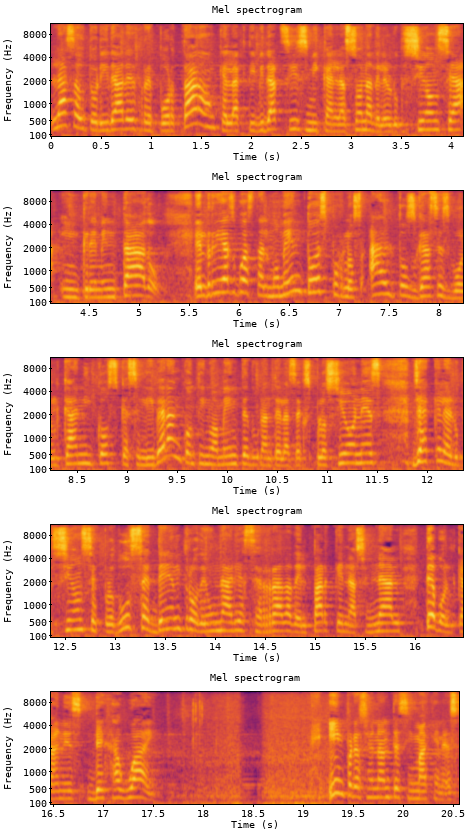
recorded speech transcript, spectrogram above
las autoridades reportaron que la actividad sísmica en la zona de la erupción se ha incrementado. El riesgo hasta el momento es por los altos gases volcánicos que se liberan continuamente durante las explosiones, ya que la erupción se produce dentro de un área cerrada del Parque Nacional de Volcanes de Hawái impresionantes imágenes.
